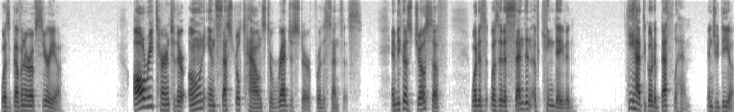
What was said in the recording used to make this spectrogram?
was governor of Syria. All returned to their own ancestral towns to register for the census. And because Joseph was a descendant of King David, he had to go to Bethlehem in Judea,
